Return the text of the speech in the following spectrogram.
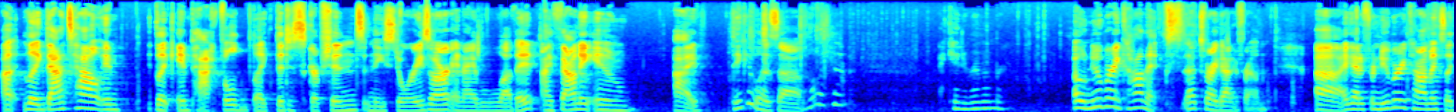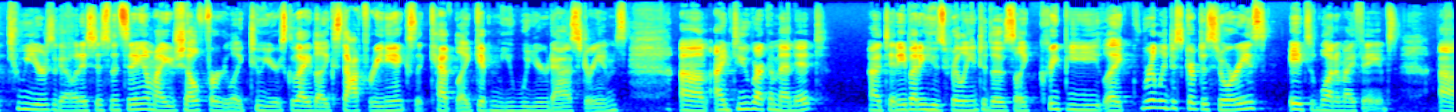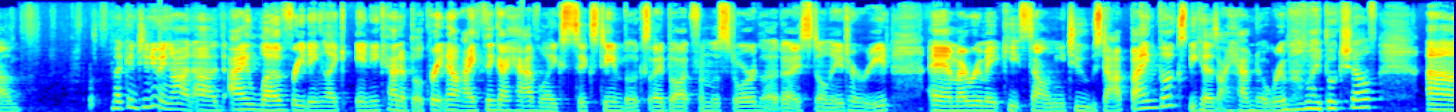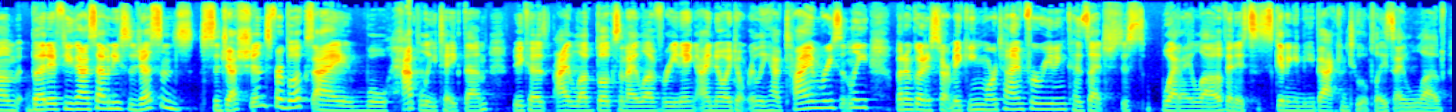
Uh, like that's how Im- like impactful like the descriptions in these stories are, and I love it. I found it in I think it was uh what was it? I can't even remember. Oh, Newbury Comics. That's where I got it from. Uh, I got it from Newbury Comics like two years ago, and it's just been sitting on my shelf for like two years because I like stopped reading it because it kept like giving me weird ass dreams. Um, I do recommend it uh, to anybody who's really into those like creepy, like really descriptive stories. It's one of my faves. Um, but continuing on, uh, I love reading like any kind of book right now. I think I have like 16 books I bought from the store that I still need to read. And my roommate keeps telling me to stop buying books because I have no room on my bookshelf. Um, but if you guys have any suggestions suggestions for books, I will happily take them because I love books and I love reading. I know I don't really have time recently, but I'm going to start making more time for reading because that's just what I love and it's getting me back into a place I love.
